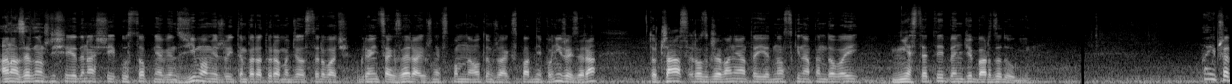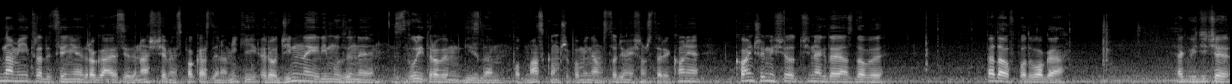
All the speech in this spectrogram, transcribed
a na zewnątrz dzisiaj 11,5 stopnia, więc zimą, jeżeli temperatura będzie oscylować w granicach zera, już nie wspomnę o tym, że jak spadnie poniżej zera, to czas rozgrzewania tej jednostki napędowej niestety będzie bardzo długi. No i przed nami tradycyjnie droga S11, więc pokaz dynamiki rodzinnej limuzyny z dwulitrowym dieslem pod maską. Przypominam 194 konie. Kończy mi się odcinek dojazdowy. Pedał w podłogę. Jak widzicie,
